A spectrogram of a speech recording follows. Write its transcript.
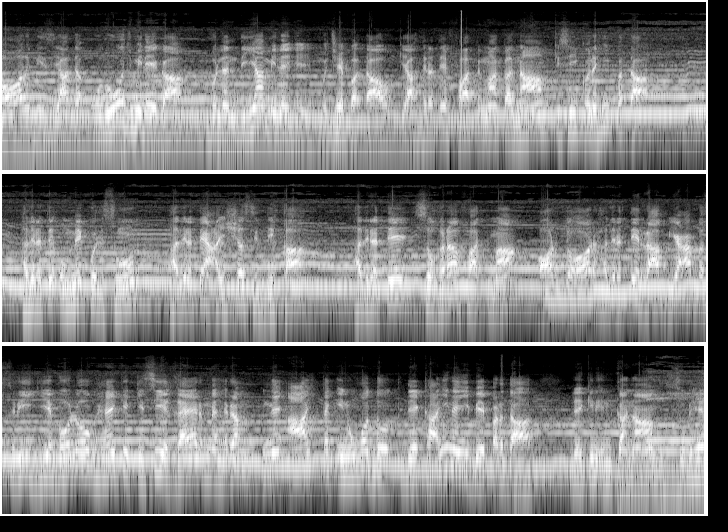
और भी ज़्यादा उरूज मिलेगा, बुलंदियाँ मिलेगी। मुझे बताओ, क्या हज़रत फ़ातिमा का नाम किसी को नहीं पता? हज़रत उम कुलसूम, हज़रत आयशा सिद्दीक़ा, हज़रत सगरा फ़ातिमा और तो और हज़रत राबिया बसरी, ये वो लोग हैं कि किसी गैर महरम ने आज तक इनको देखा ही नहीं बेपर्दा। लेकिन इनका नाम सुबह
